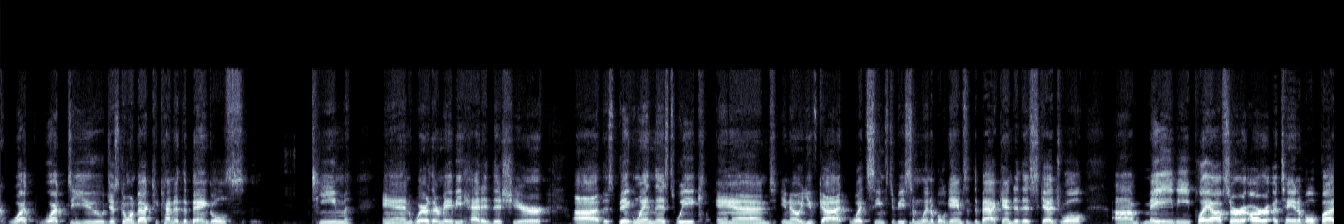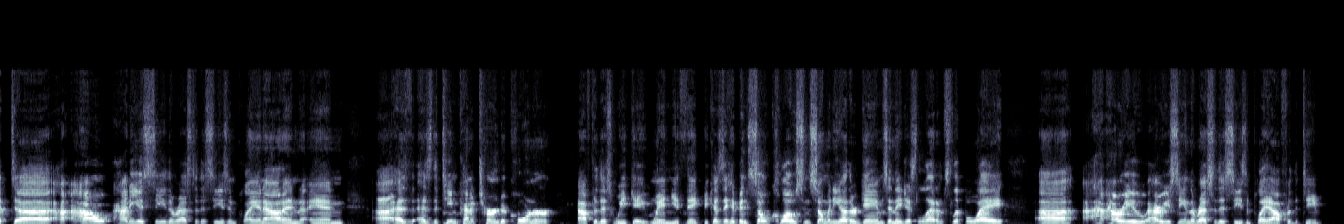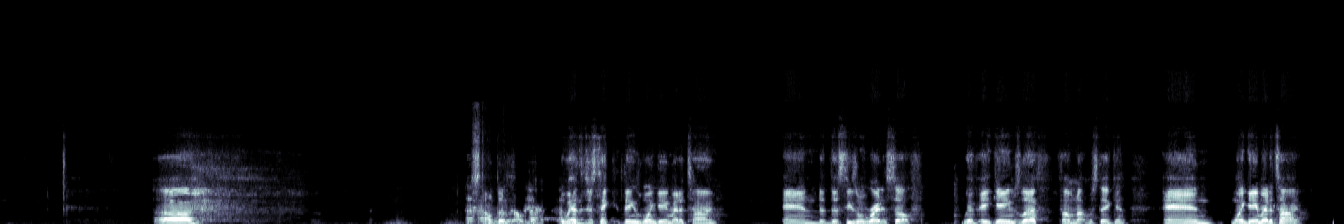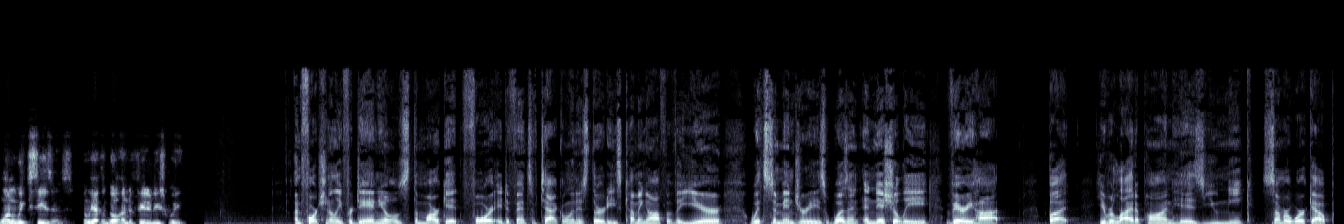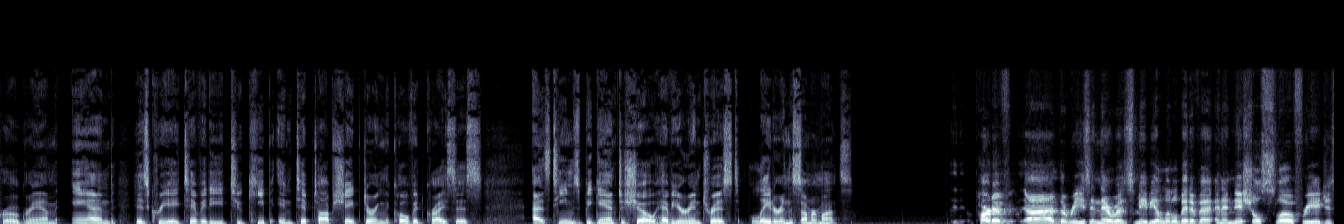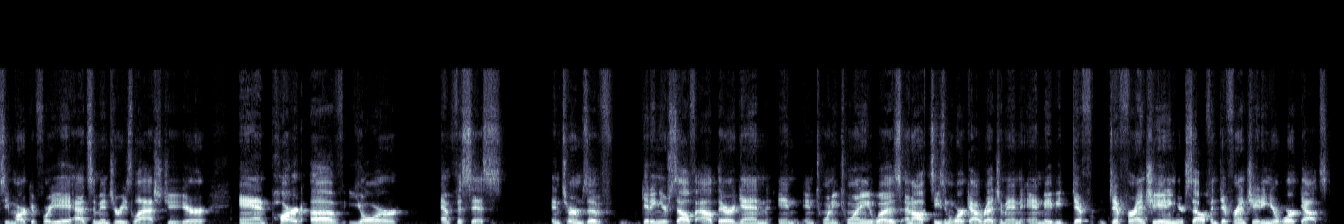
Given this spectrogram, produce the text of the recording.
What what do you just going back to kind of the Bengals team and where they're maybe headed this year? uh, this big win this week, and you know you've got what seems to be some winnable games at the back end of this schedule. Um, maybe playoffs are, are attainable, but uh, how how do you see the rest of the season playing out? And and uh, has has the team kind of turned a corner after this Week Eight win? You think because they had been so close in so many other games and they just let them slip away. Uh, how are you how are you seeing the rest of this season play out for the team? Uh Stumped them. We have to just take things one game at a time, and the, the season will write itself. We have eight games left, if I'm not mistaken, and one game at a time, one week seasons, and we have to go undefeated each week. Unfortunately for Daniels, the market for a defensive tackle in his 30s, coming off of a year with some injuries, wasn't initially very hot. But he relied upon his unique summer workout program and his creativity to keep in tip top shape during the COVID crisis as teams began to show heavier interest later in the summer months. Part of uh, the reason there was maybe a little bit of a, an initial slow free agency market for you, you had some injuries last year, and part of your emphasis in terms of getting yourself out there again in in 2020 was an off-season workout regimen and maybe dif- differentiating yourself and differentiating your workouts.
